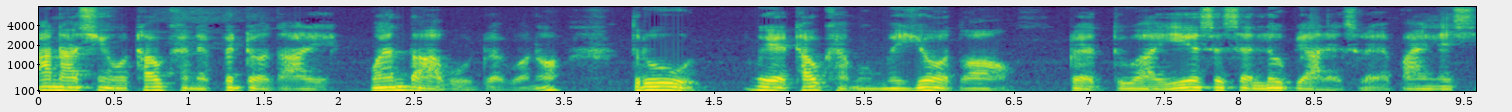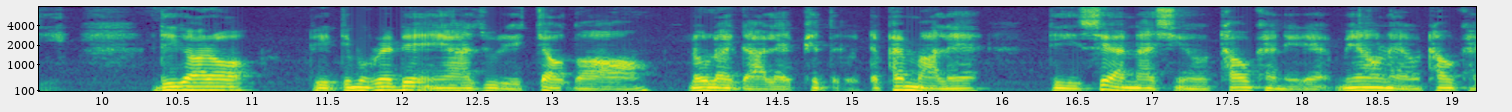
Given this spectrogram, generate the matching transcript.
အာနာရှင်ကိုထောက်ခံတဲ့ဘက်တော်သားတွေဝမ်းသာဖို့အတွက်ပေါ့နော်သူတို့ရဲ့ထောက်ခံမှုမလျော့သွားအောင်အတွက်သူကရေးရဆက်ဆက်လုပ်ပြတယ်ဆိုတဲ့အပိုင်းလည်းရှိအဓိကတော့ဒီဒီမိုကရက်တစ်အင်အားစုတွေကြောက်သွားအောင်လုပ်လိုက်တာလည်းဖြစ်တယ်လို့တစ်ဖက်မှာလည်းဒီဆက်အနာရှင်ကိုထောက်ခံနေတဲ့မင်းအောင်လှိုင်ကိုထောက်ခံ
